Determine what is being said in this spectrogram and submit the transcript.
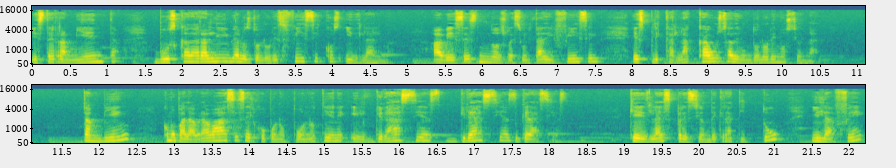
Esta herramienta busca dar alivio a los dolores físicos y del alma. A veces nos resulta difícil explicar la causa de un dolor emocional. También como palabra base, el Hoponopono tiene el gracias, gracias, gracias, que es la expresión de gratitud y la fe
